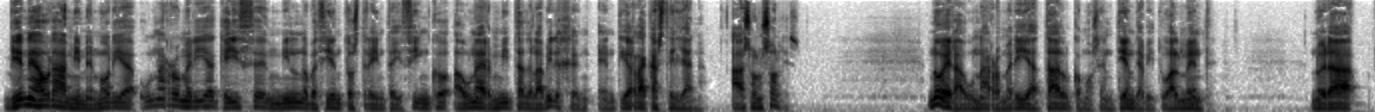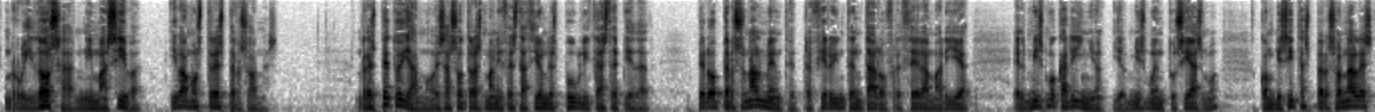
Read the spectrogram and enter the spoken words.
Viene ahora a mi memoria una romería que hice en 1935 a una ermita de la Virgen en tierra castellana, a Sonsoles. No era una romería tal como se entiende habitualmente. No era ruidosa ni masiva, íbamos tres personas. Respeto y amo esas otras manifestaciones públicas de piedad, pero personalmente prefiero intentar ofrecer a María el mismo cariño y el mismo entusiasmo con visitas personales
